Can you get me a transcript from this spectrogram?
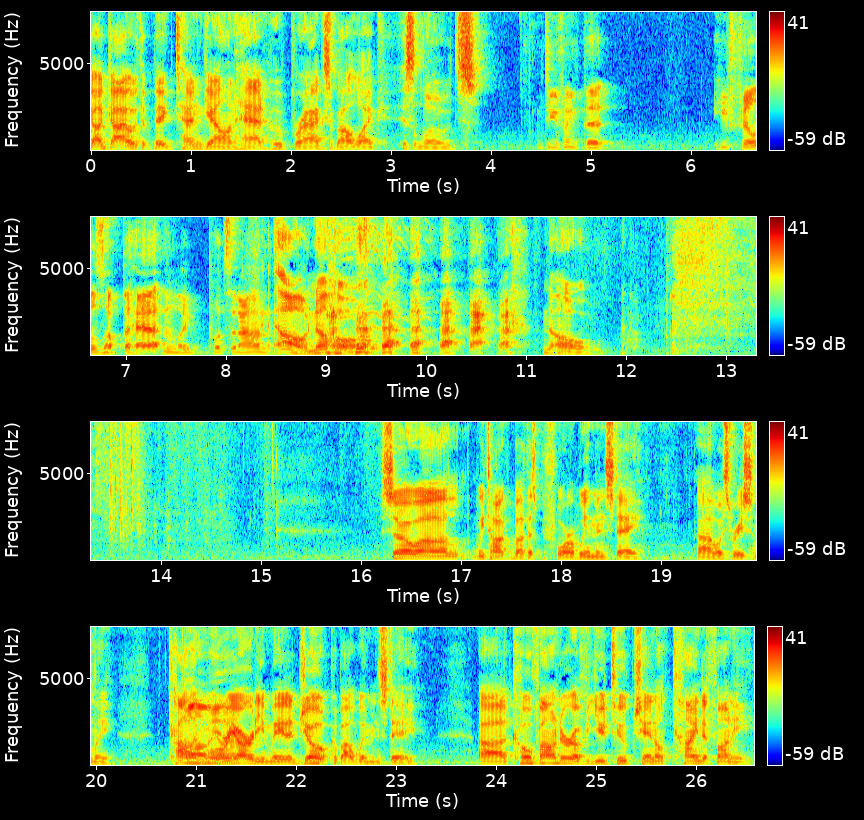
a- a, a guy with a big 10 gallon hat who brags about like his loads. Do you think that he fills up the hat and like puts it on. Oh no. no. So uh, we talked about this before. Women's Day uh, was recently. Colin Oh, yeah. Moriarty made a joke about Women's Day. Uh, co-founder of YouTube channel Kinda Funny.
